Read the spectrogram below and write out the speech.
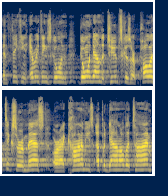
and thinking everything's going, going down the tubes because our politics are a mess, our economy's up and down all the time,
